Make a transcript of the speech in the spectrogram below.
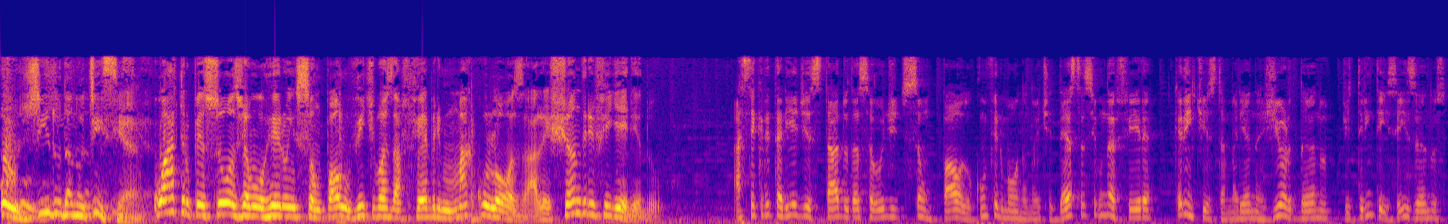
O Giro da Notícia. Quatro pessoas já morreram em São Paulo vítimas da febre maculosa. Alexandre Figueiredo. A Secretaria de Estado da Saúde de São Paulo confirmou na noite desta segunda-feira que a dentista Mariana Giordano, de 36 anos,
